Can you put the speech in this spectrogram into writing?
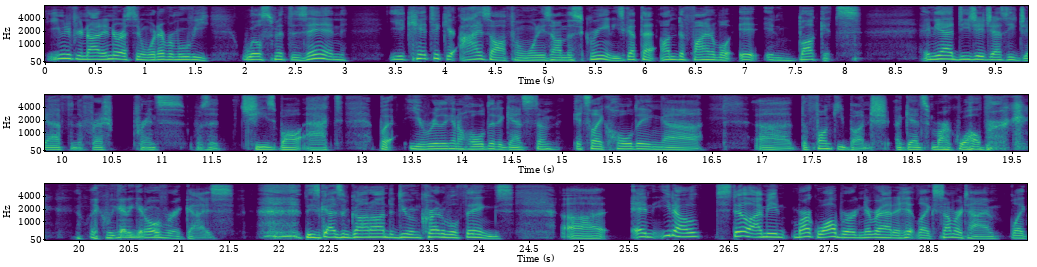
Even if you're not interested in whatever movie Will Smith is in, you can't take your eyes off him when he's on the screen. He's got that undefinable it in buckets. And yeah, DJ Jazzy Jeff and the Fresh Prince was a cheeseball act, but you're really gonna hold it against him? It's like holding uh, uh, the Funky Bunch against Mark Wahlberg. like we got to get over it, guys. These guys have gone on to do incredible things. Uh, and you know, still, I mean, Mark Wahlberg never had a hit like "Summertime" like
